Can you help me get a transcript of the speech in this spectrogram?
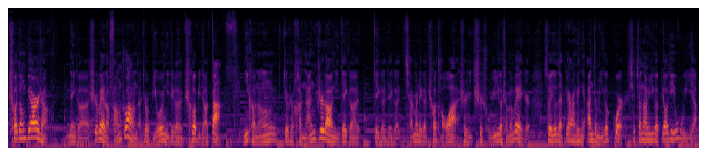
车灯边上，那个是为了防撞的，就是比如你这个车比较大。你可能就是很难知道你这个这个这个前面这个车头啊是是处于一个什么位置，所以就在边上给你安这么一个棍儿，就相当于一个标的物一样。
